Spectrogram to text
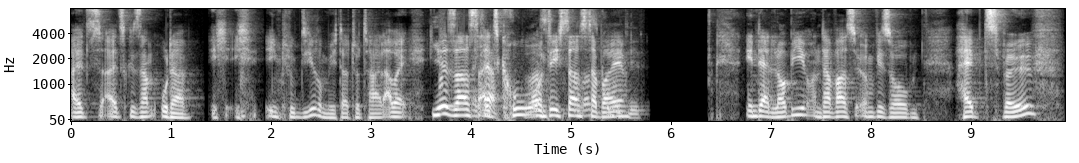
als, als Gesamt, oder ich, ich inkludiere mich da total, aber ihr saß ja, als Crew warst, und ich saß dabei in der Lobby und da war es irgendwie so halb zwölf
